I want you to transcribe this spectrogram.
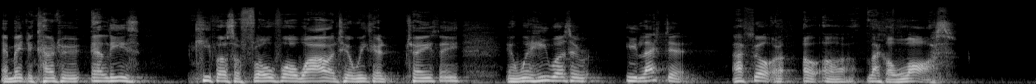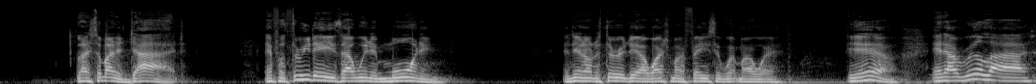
and make the country at least keep us afloat for a while until we can change things. And when he wasn't elected, I felt a, a, a, like a loss, like somebody died. And for three days, I went in mourning. And then on the third day, I washed my face and went my way. Yeah. And I realized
